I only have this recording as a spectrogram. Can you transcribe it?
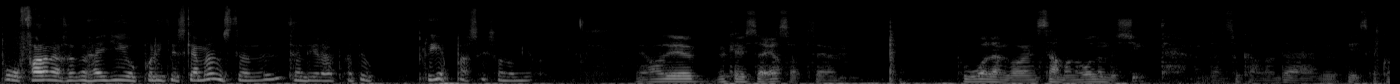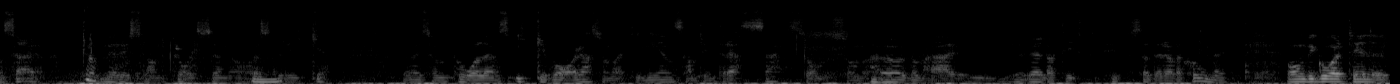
påfallande alltså, att den här geopolitiska mönstren tenderar att, att upprepa sig som de gör. Ja, det brukar ju sägas att eh, Polen var en sammanhållande kitt i den så kallade europeiska konserten med Ryssland, Preussen och mm. Österrike. Det var ju som Polens icke-vara som var ett gemensamt intresse som, som mm. höll de här i relativt hyfsade relationer. Och om vi går till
